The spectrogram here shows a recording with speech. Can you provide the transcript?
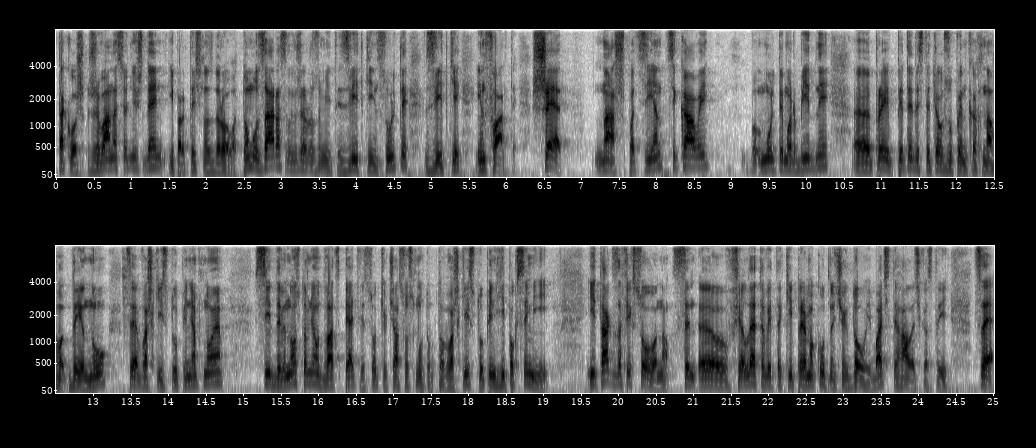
Також жива на сьогоднішній день і практично здорова. Тому зараз ви вже розумієте, звідки інсульти, звідки інфаркти. Ще наш пацієнт цікавий. Мультиморбідний е, при 53 зупинках на годину. Це важкий ступінь апної. Сі 90 в нього 25% часу сну, тобто важкий ступінь гіпоксемії. І так зафіксовано е, фіолетовий такий прямокутничок довгий, бачите, галочка стоїть. Це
